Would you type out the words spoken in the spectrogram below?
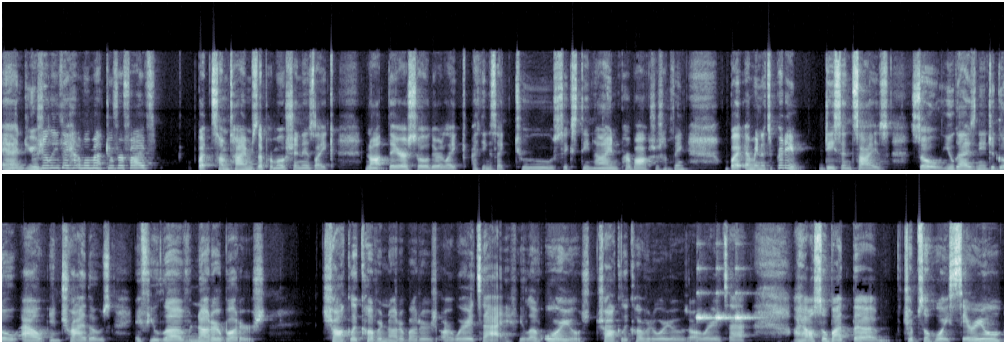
And usually they have them at two for five, but sometimes the promotion is like not there. So they're like, I think it's like 269 per box or something. But I mean, it's a pretty decent size. So you guys need to go out and try those. If you love Nutter Butters, chocolate covered Nutter Butters are where it's at. If you love Oreos, chocolate covered Oreos are where it's at. I also bought the Chips Ahoy cereal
